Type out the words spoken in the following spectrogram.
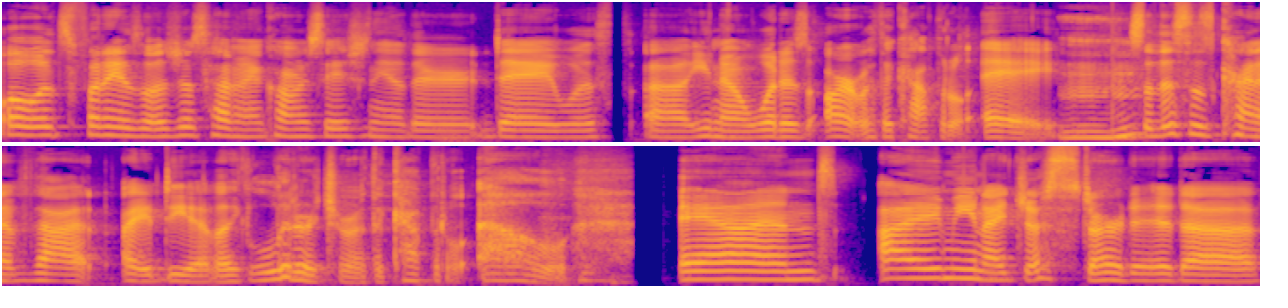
Well, what's funny is I was just having a conversation the other day with, uh, you know, what is art with a capital A? So this is kind of that idea like literature with a capital L. And I mean, I just started, uh,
